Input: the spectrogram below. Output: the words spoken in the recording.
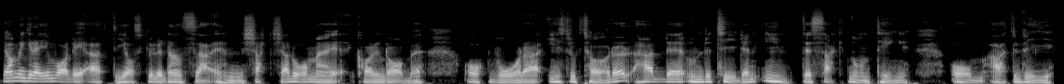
Ja men grejen var det att jag skulle dansa en cha-cha då med Karin Rabe och våra instruktörer hade under tiden inte sagt någonting om att vi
